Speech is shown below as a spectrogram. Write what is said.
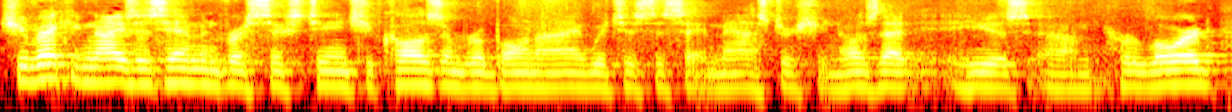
She recognizes him in verse 16. She calls him Rabboni, which is to say, Master. She knows that he is um, her Lord.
